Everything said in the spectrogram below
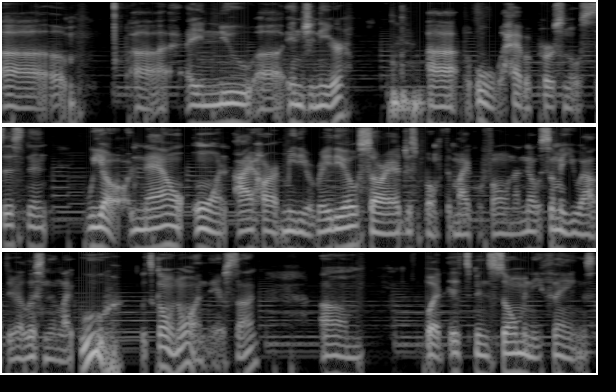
uh, uh, a new uh, engineer. Oh, I have a personal assistant. We are now on iHeartMedia Radio. Sorry, I just bumped the microphone. I know some of you out there are listening, like, ooh, what's going on there, son? Um, but it's been so many things.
